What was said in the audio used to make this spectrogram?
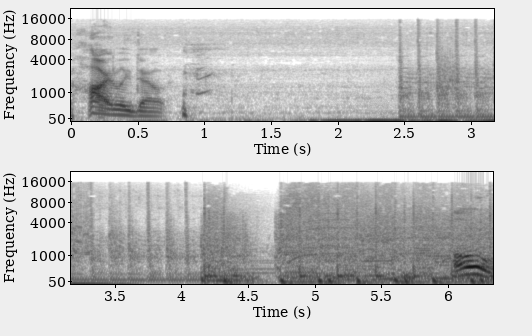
Highly doubt. oh.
